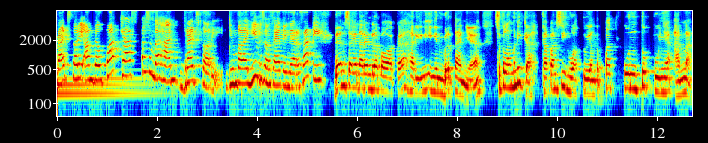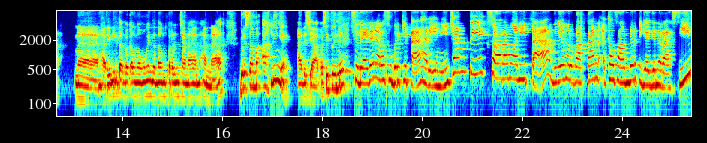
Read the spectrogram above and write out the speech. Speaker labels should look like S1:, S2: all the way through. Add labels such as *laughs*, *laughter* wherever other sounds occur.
S1: Bright Story Unveiled Podcast, persembahan Bright Story. Jumpa lagi bersama saya Twinda Resati.
S2: Dan saya Narendra Pawaka, hari ini ingin bertanya, setelah menikah, kapan sih waktu yang tepat untuk punya anak? Nah, hari ini kita bakal ngomongin tentang perencanaan anak bersama ahlinya. Ada siapa sih Twinda?
S1: Sudah ada narasumber kita hari ini, cantik, seorang wanita. Beliau merupakan co-founder tiga generasi.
